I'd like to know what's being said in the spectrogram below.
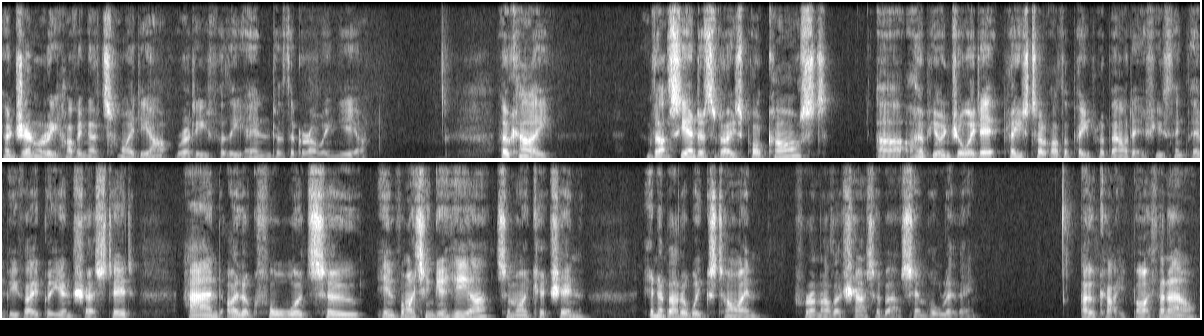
and generally having a tidy up ready for the end of the growing year. Okay, that's the end of today's podcast. Uh, I hope you enjoyed it. Please tell other people about it if you think they'd be vaguely interested. And I look forward to inviting you here to my kitchen in about a week's time for another chat about simple living. Okay, bye for now.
